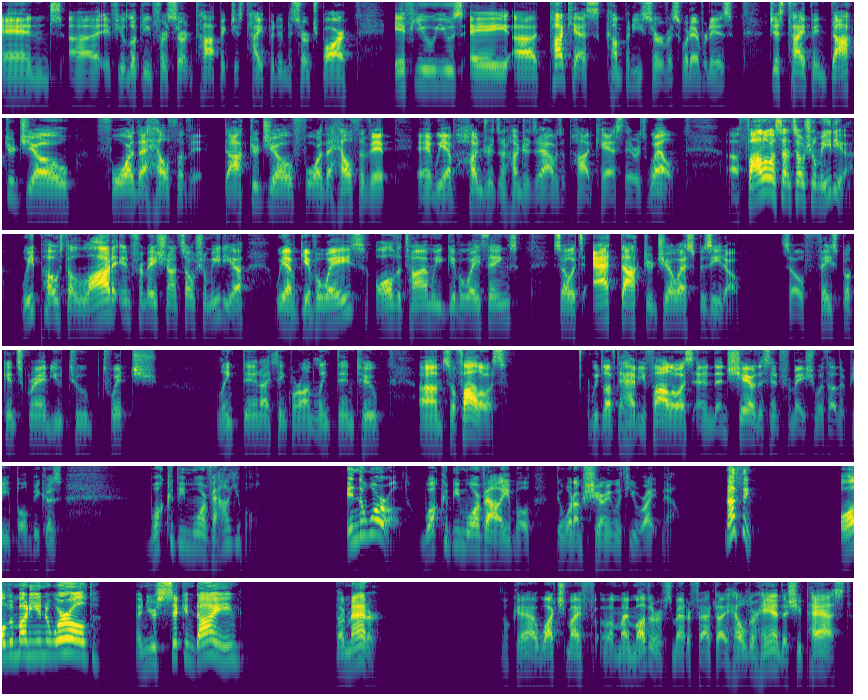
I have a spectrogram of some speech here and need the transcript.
And uh, if you're looking for a certain topic, just type it in the search bar. If you use a uh, podcast company, service, whatever it is, just type in Dr. Joe for the health of it. Dr. Joe for the health of it. And we have hundreds and hundreds of hours of podcasts there as well. Uh, follow us on social media. We post a lot of information on social media. We have giveaways all the time. We give away things. So it's at Dr. Joe Esposito. So Facebook, Instagram, YouTube, Twitch, LinkedIn. I think we're on LinkedIn too. Um, so follow us. We'd love to have you follow us and then share this information with other people because what could be more valuable in the world? What could be more valuable than what I'm sharing with you right now? Nothing. All the money in the world, and you're sick and dying doesn't matter. Okay, I watched my, my mother, as a matter of fact. I held her hand as she passed.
